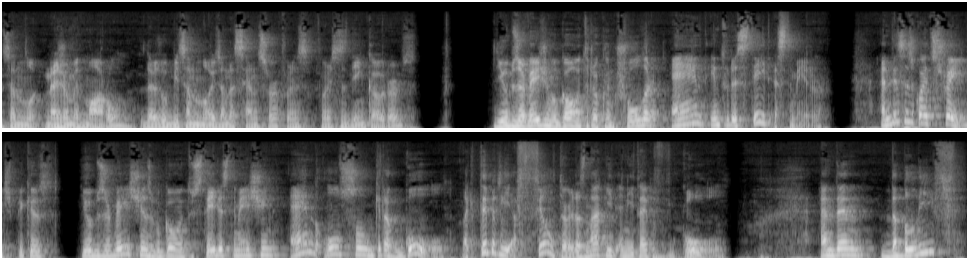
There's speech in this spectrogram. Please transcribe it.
some measurement model. There would be some noise on the sensor, for instance, for instance, the encoders. The observation will go into the controller and into the state estimator. And this is quite strange because the observations will go into state estimation and also get a goal. Like typically a filter does not need any type of goal. And then the belief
